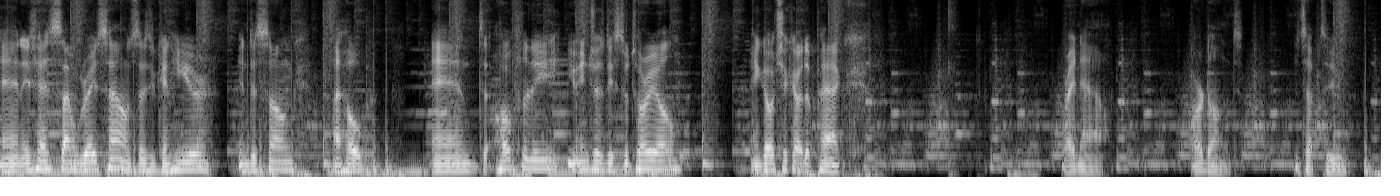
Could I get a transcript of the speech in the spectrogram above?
And it has some great sounds as you can hear in this song, I hope. And hopefully you enjoyed this tutorial and go check out the pack right now. Or don't. It's up to you.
